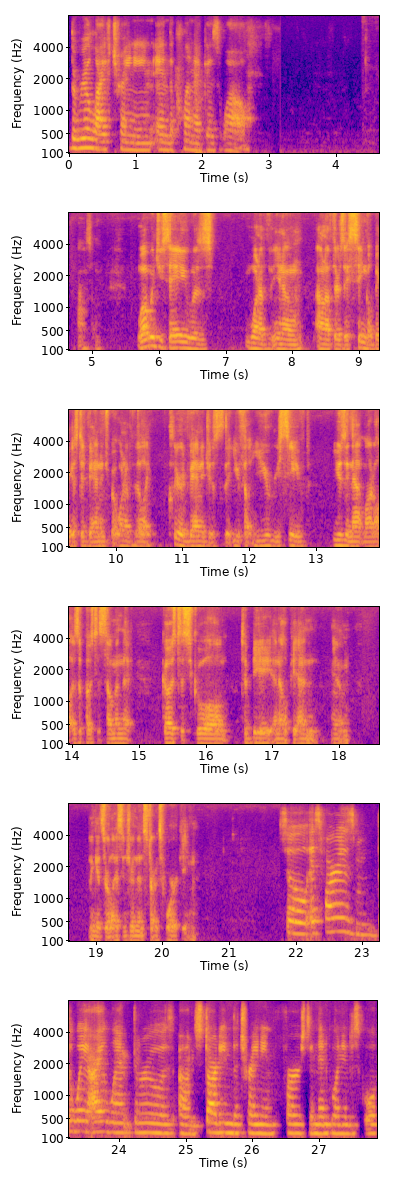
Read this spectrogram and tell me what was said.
the real life training in the clinic as well. Awesome. What would you say was one of the, you know i don't know if there's a single biggest advantage but one of the like clear advantages that you felt you received using that model as opposed to someone that goes to school to be an LPN, you know, and gets their licensure and then starts working? So as far as the way I went through is um, starting the training first and then going into school,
